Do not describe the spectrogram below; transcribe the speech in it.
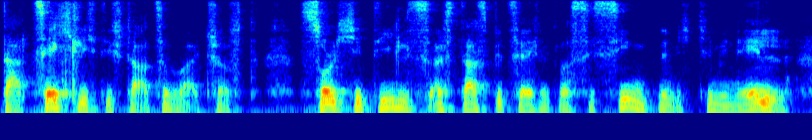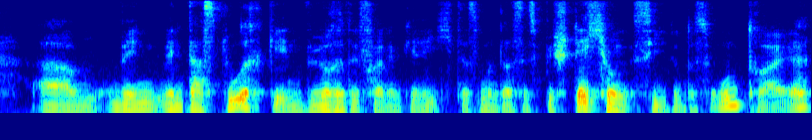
tatsächlich die Staatsanwaltschaft solche Deals als das bezeichnet, was sie sind, nämlich kriminell, ähm, wenn, wenn das durchgehen würde vor einem Gericht, dass man das als Bestechung sieht und als Untreue,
